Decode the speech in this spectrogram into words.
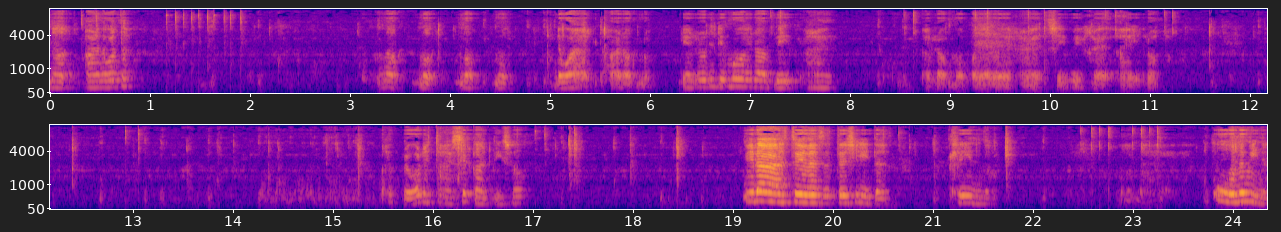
No, a ver, de vuelta. No, no, no, no. Le voy a dejar otro. Y el último era Big Red. Pero vamos a poner Big Red, sí, Big Red, ahí otro. El peor está de cerca del piso. Mira, estoy las estrellitas. Qué lindo. Uh, una mina.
